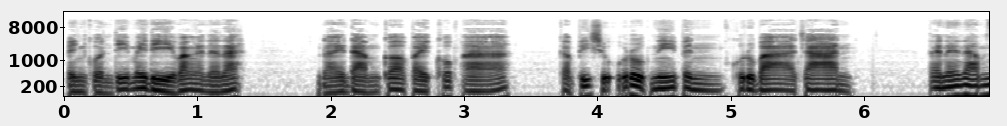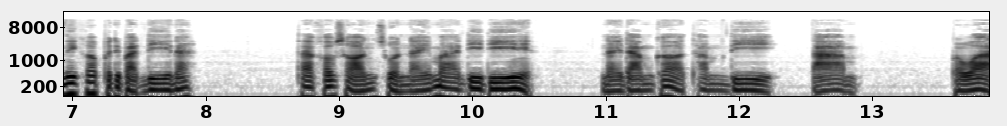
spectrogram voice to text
เป็นคนที่ไม่ดีว่างันนะนะ นายดำก็ไปคบหากับภิกษุรูปนี้เป็นครูบาอาจารย์ แต่นายดำนี่ก็ปฏิบัติดีนะ ถ้าเขาสอนส่วนไหนมาดีๆเนี่ย นายดำก็ทำดีตาม เพราะว่า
